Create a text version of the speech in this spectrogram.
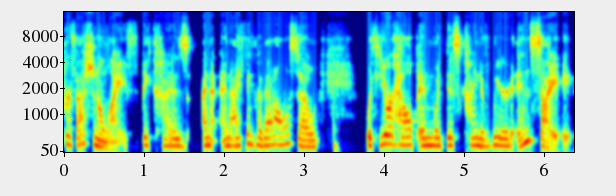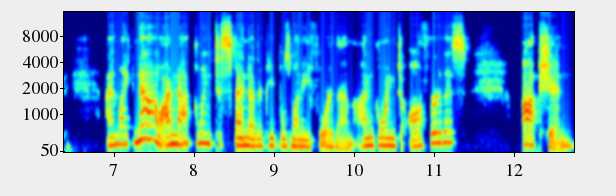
professional life because and, and i think that that also with your help and with this kind of weird insight i'm like no i'm not going to spend other people's money for them. I'm going to offer this option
